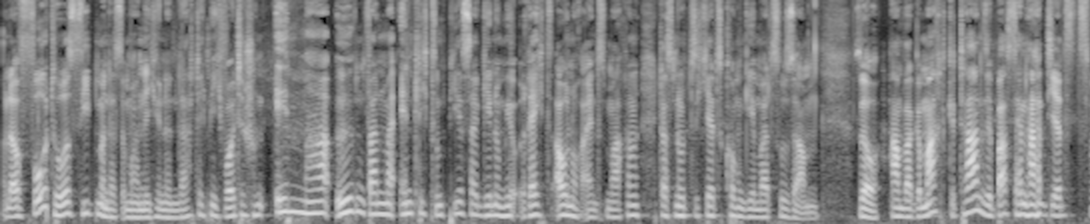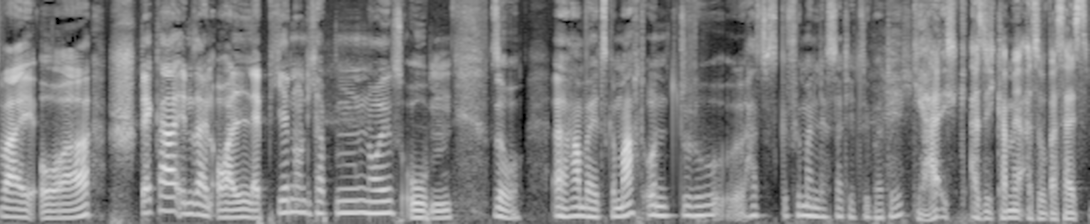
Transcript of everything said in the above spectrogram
und auf Fotos sieht man das immer nicht. Und dann dachte ich mir, ich wollte schon immer irgendwann mal endlich zum Piercer gehen und mir rechts auch noch eins machen. Das nutze ich jetzt, komm, gehen wir zusammen. So, haben wir gemacht, getan. Sebastian hat jetzt zwei Ohrstecker in sein Ohrläppchen und ich habe ein neues oben. So, äh, haben wir jetzt gemacht und du, du hast das Gefühl, man lästert jetzt über dich. Ja, ich, also ich kann mir, also was heißt,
